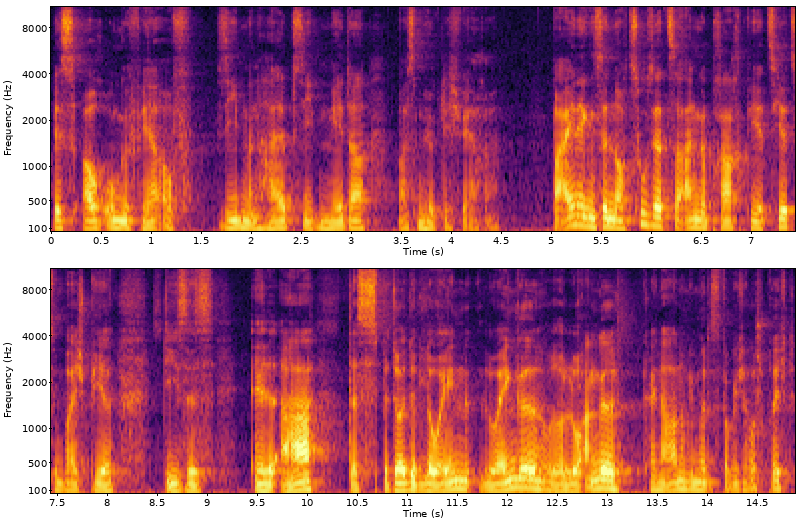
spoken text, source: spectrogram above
bis auch ungefähr auf 7,5, 7 Meter, was möglich wäre. Bei einigen sind noch Zusätze angebracht, wie jetzt hier zum Beispiel dieses LA, das bedeutet Low Angle oder Low Angle, keine Ahnung, wie man das wirklich ausspricht.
